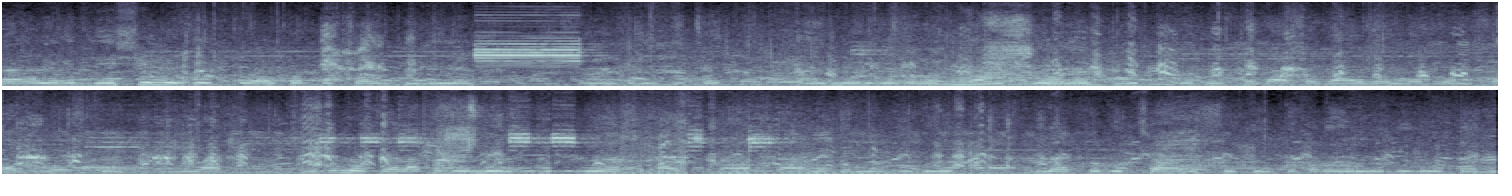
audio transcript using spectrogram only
যারা নাকি দেশি মুরগি ক্রয় করতে চাই বিভিন্ন এই মুরগিগুলোর দাম থেকে অনেক দূর থেকে দূর বিভিন্ন জেলা থেকে এই নিয়ে আসে পাইকার বাজার যারা নাকি মুরগিগুলি কেনার খুব অবশ্যই কিনতে পারে এই মুরগিগুলো কেজি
